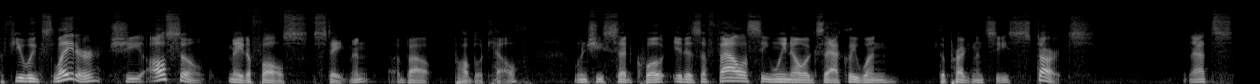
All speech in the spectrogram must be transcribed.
A few weeks later, she also made a false statement about public health when she said, quote, "It is a fallacy. We know exactly when the pregnancy starts." That's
